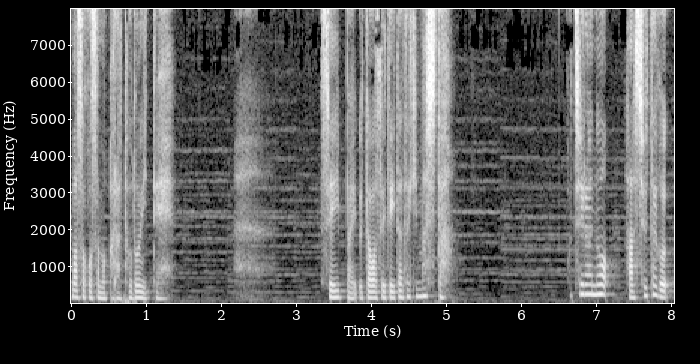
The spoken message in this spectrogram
雅子様から届いて、精一杯歌わせていただきました。こちらのハッシュタグ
